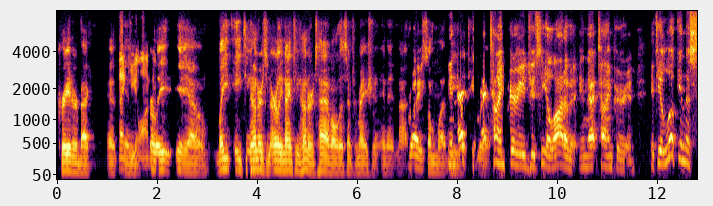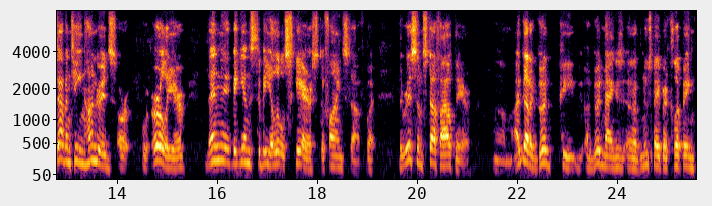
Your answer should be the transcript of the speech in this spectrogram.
creator back at Thank in you, early, yeah, late 1800s and early 1900s have all this information in it, not Right. somewhat. in that in that time period you see a lot of it in that time period if you look in the 1700s or, or earlier then it begins to be a little scarce to find stuff but there is some stuff out there. Um, i've got a good a good magazine uh, newspaper clipping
